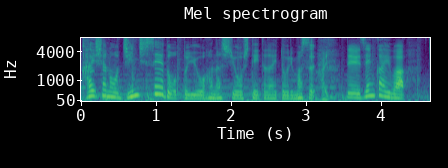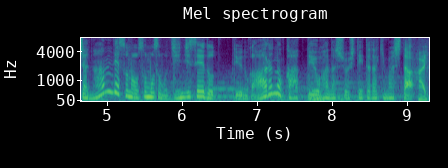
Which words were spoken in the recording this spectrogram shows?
会社の人事制度というお話をしていただいております、はい。で前回はじゃあなんでそのそもそも人事制度っていうのがあるのかっていうお話をしていただきました、はい。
